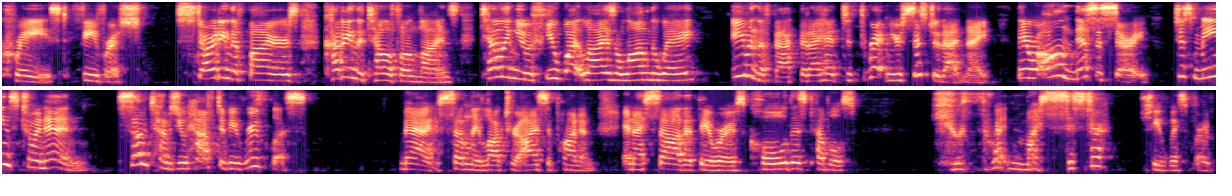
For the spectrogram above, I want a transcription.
crazed, feverish. Starting the fires, cutting the telephone lines, telling you a few white lies along the way, even the fact that I had to threaten your sister that night they were all necessary, just means to an end. Sometimes you have to be ruthless. Mag suddenly locked her eyes upon him, and I saw that they were as cold as pebbles. You threatened my sister? she whispered.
